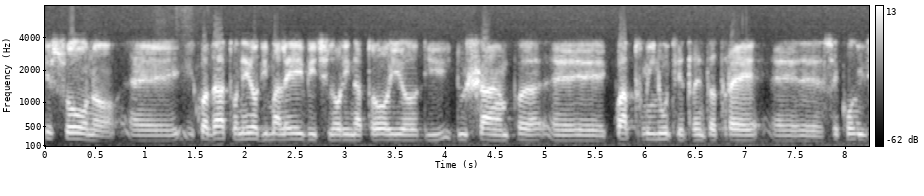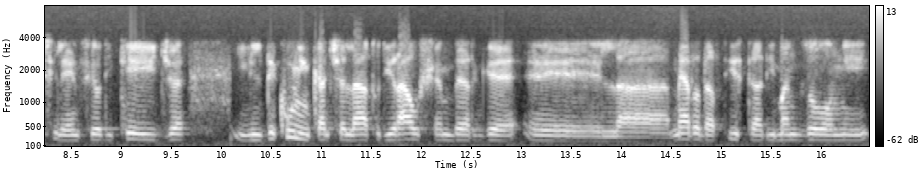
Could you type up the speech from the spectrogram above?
che sono eh, il quadrato nero di Malevich, l'orinatoio di Duchamp, eh, 4 minuti e 33 eh, secondi di silenzio di Cage, il De Kooning cancellato di Rauschenberg, eh, la merda d'artista di Manzoni,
